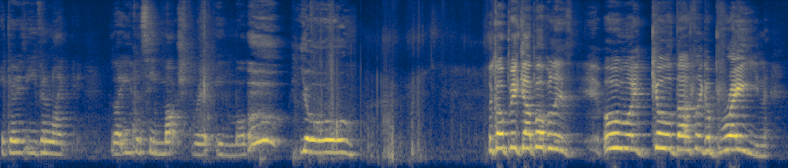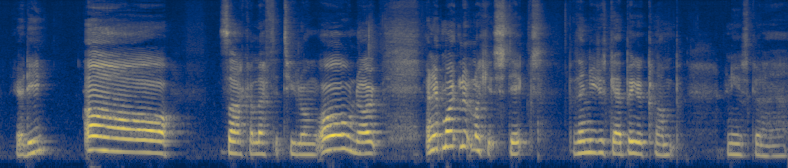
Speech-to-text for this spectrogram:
it goes even like like you can see much through it even more. Yo! Look how big that bubble is! Oh my god, that's like a brain! Ready? Oh! Zac, I left it too long. Oh no! And it might look like it sticks, but then you just get a bigger clump and you just go like that.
